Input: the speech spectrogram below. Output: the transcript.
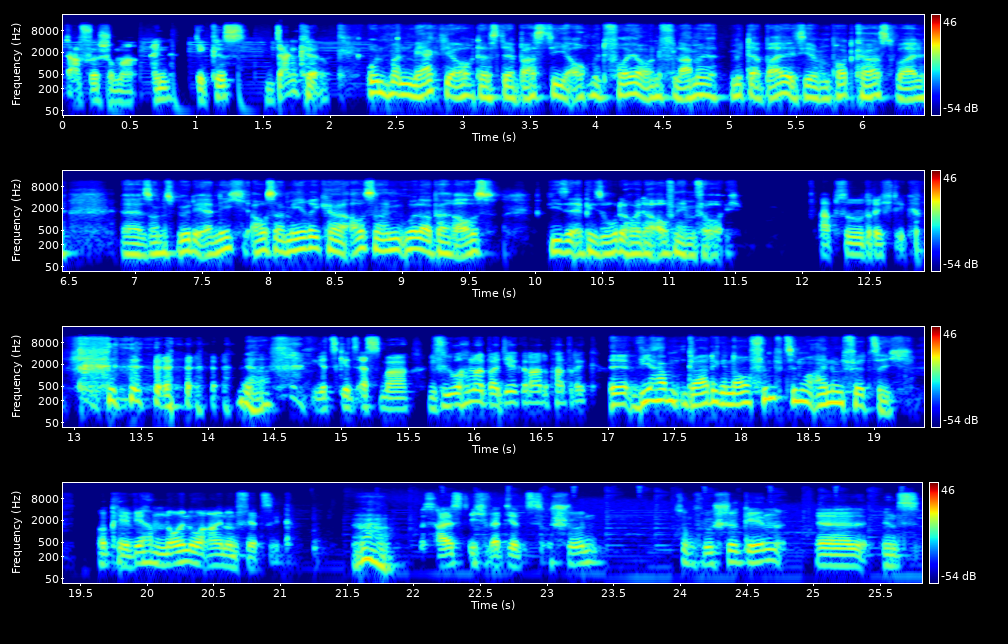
Dafür schon mal ein dickes Danke. Und man merkt ja auch, dass der Basti auch mit Feuer und Flamme mit dabei ist hier im Podcast, weil äh, sonst würde er nicht aus Amerika, aus seinem Urlaub heraus diese Episode heute aufnehmen für euch. Absolut richtig. ja. Jetzt geht's erstmal. Wie viel Uhr haben wir bei dir gerade, Patrick? Äh, wir haben gerade genau 15.41 Uhr. Okay, wir haben 9.41 Uhr. Aha. Das heißt, ich werde jetzt schön zum Frühstück gehen, äh, ins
